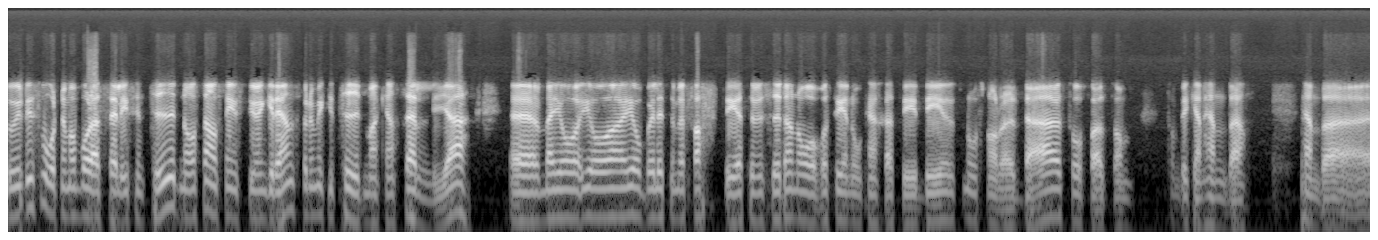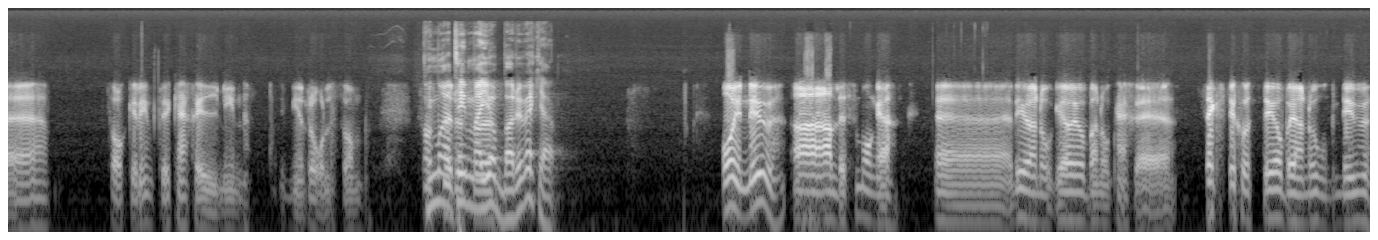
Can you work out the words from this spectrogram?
då är det svårt när man bara säljer sin tid. Någonstans finns det ju en gräns för hur mycket tid man kan sälja. Eh, men jag, jag jobbar lite med fastigheter vid sidan av och ser nog kanske att det, det är nog snarare där i så fall som, som det kan hända, hända eh, saker, inte kanske i min, i min roll som, som Hur många timmar för... jobbar du i veckan? Oj, nu alldeles för många. Eh, det gör jag nog. Jag jobbar nog kanske 60-70 jobbar jag nog nu,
